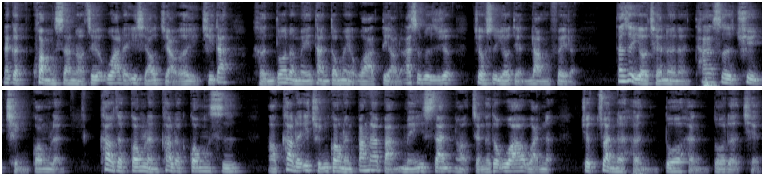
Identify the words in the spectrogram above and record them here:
那个矿山哦，只有挖了一小角而已，其他很多的煤炭都没有挖掉了，啊，是不是就就是有点浪费了？但是有钱人呢，他是去请工人，靠着工人，靠着公司啊，靠着一群工人帮他把煤山啊整个都挖完了，就赚了很多很多的钱。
